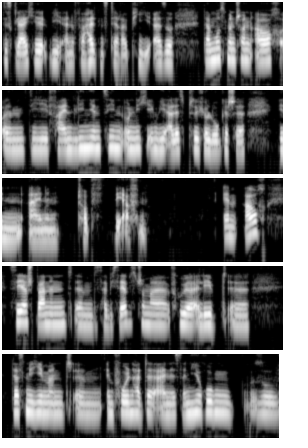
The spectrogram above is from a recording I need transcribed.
das gleiche wie eine Verhaltenstherapie. Also da muss man schon auch ähm, die feinen Linien ziehen und nicht irgendwie alles Psychologische in einen Topf werfen. Ähm, auch sehr spannend, ähm, das habe ich selbst schon mal früher erlebt, äh, dass mir jemand ähm, empfohlen hatte, eine Sanierung so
